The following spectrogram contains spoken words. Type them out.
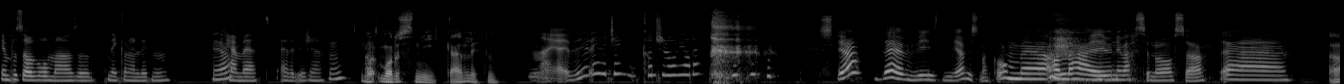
inn på soverommet, og så sniker du en liten. Ja. Hvem vet? Jeg vet ikke. Må, må du snike en liten? Nei, jeg vet, jeg vet ikke. Kanskje noen gjør det. Ja, det er vi, ja, vi snakker om eh, alle her i universet nå også. Det Ja.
